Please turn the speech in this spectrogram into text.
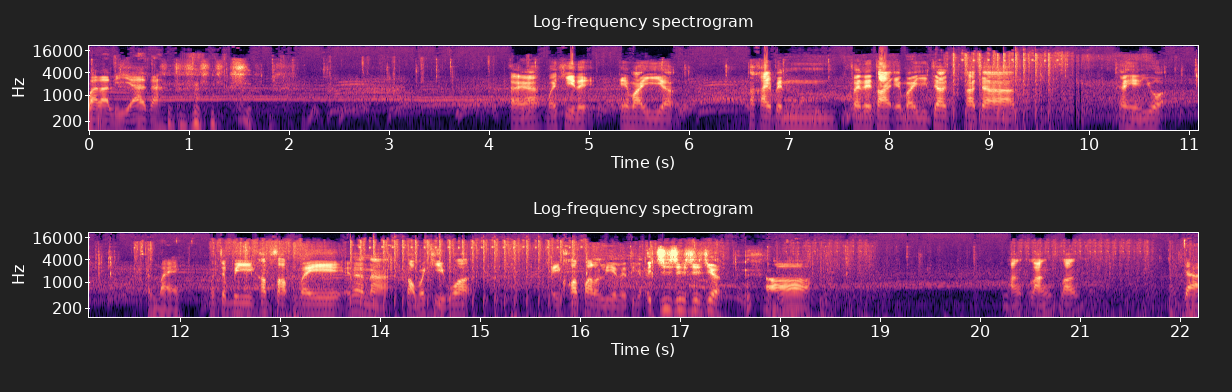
มาลาเรียนะ อะไรนะไม้ขีดใน MIE อะถ้าใครเป็นแฟนในตาย MIE จะน่าจะเคยเห็นอยู่อะทำไม มันจะมีคำศัพท์ในไอ้นั่นน่ะกล่องไม้ขีดว่าไอ้คอร์สปาราเรียเลยที่ไอ้จี้จี้จี้จี้อ๋อ หลังหลังหลังจ้า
